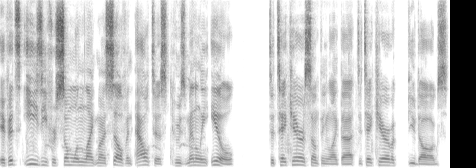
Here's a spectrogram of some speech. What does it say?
If it's easy for someone like myself, an autist who's mentally ill, to take care of something like that, to take care of a few dogs,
